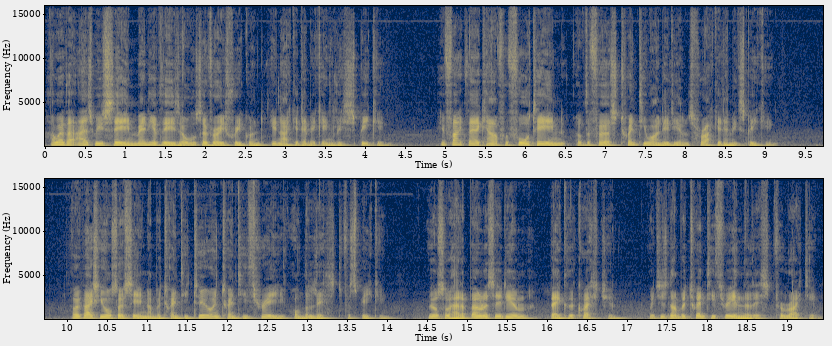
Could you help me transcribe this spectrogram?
However, as we've seen, many of these are also very frequent in academic English speaking. In fact, they account for 14 of the first 21 idioms for academic speaking. And we've actually also seen number 22 and 23 on the list for speaking. We also had a bonus idiom, beg the question, which is number 23 in the list for writing.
